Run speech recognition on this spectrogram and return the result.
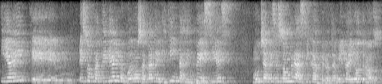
y hay, eh, esos materiales los podemos sacar de distintas especies, muchas veces son brásicas, pero también hay otras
